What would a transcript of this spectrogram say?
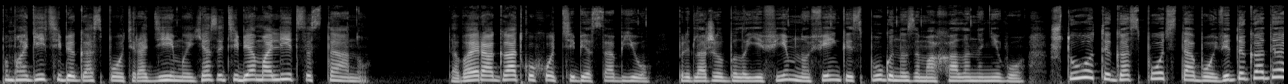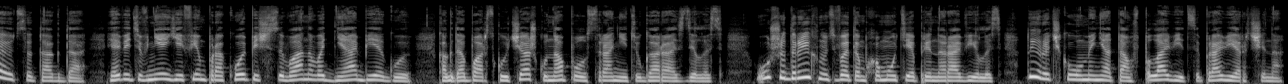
Помоги тебе, Господь, родимый, я за тебя молиться стану». «Давай рогатку хоть тебе собью», предложил было Ефим, но Фенька испуганно замахала на него. «Что ты, Господь с тобой? Ведь догадаются тогда. Я ведь в ней, Ефим Прокопич, с Иванова дня бегаю, когда барскую чашку на пол сранить угораздилась. Уж и дрыхнуть в этом хомуте приноровилась. Дырочка у меня там в половице проверчена.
